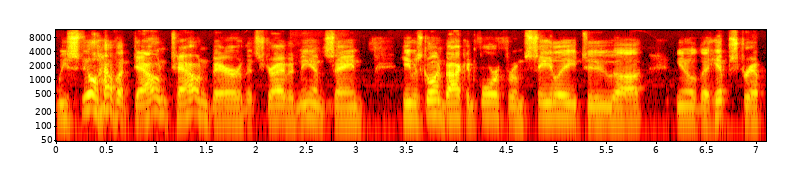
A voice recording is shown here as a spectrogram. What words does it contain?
We still have a downtown bear that's driving me insane he was going back and forth from Sealy to uh, you know the hip strip.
